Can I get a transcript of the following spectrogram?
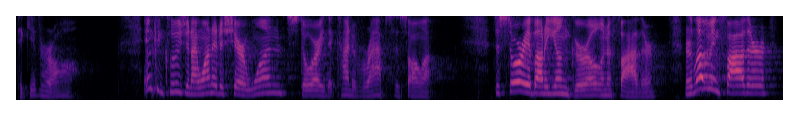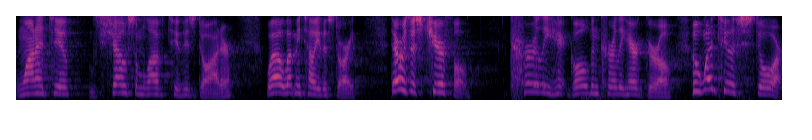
to give her all. In conclusion, I wanted to share one story that kind of wraps this all up. It's a story about a young girl and a father. And Her loving father wanted to show some love to his daughter. Well, let me tell you the story. There was this cheerful, curly hair, golden curly haired girl who went to a store,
